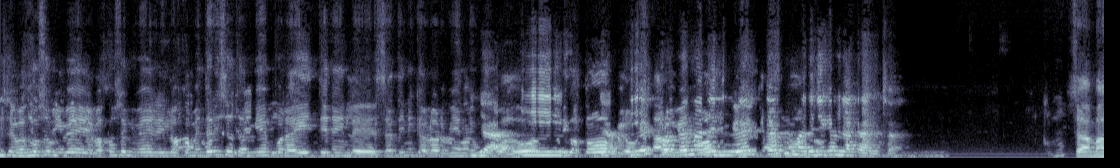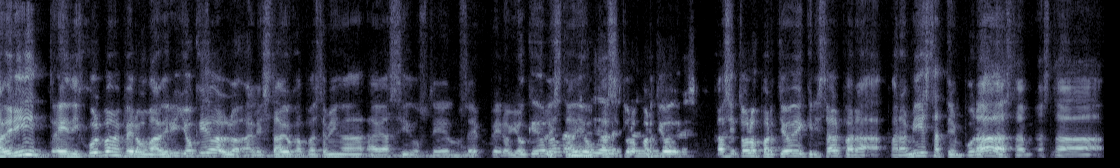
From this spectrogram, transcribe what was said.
Es 15 que bajó su nivel, bajó su nivel y los comentaristas también por ahí tienen, le- o sea, tienen que hablar bien de un Ya, jugador. y, digo todo, ya, pero y es habla por bien tema todo de porque nivel que hace. Madrid en la cancha. O sea, Madrid, eh, discúlpame, pero Madrid, yo quedo al, al estadio, capaz también ha, haya sido usted, no sé, pero yo quedo al estadio al casi todos los partidos, veces. casi todos los partidos de Cristal. Para, para mí esta temporada, hasta, hasta,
